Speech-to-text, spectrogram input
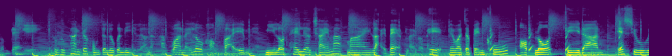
ผมแดงเอง ทุกทุกๆท่านก็คงจะรู้กันดีอยู่แล้วนะครับ ว่าในโลกของ 5M เนี่ย มีรถให้เลือกใช้มากมายหลายแบบหลายประเภท ไม่ว่าจะเป็นคูปออฟโรดซีดาน SUV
